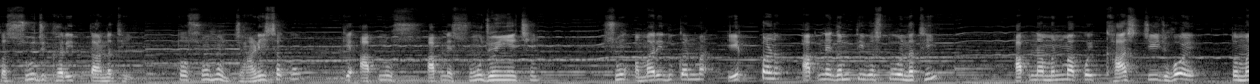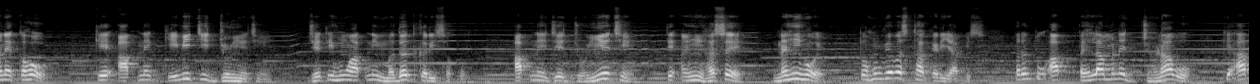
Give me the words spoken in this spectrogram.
કશું જ ખરીદતા નથી. તો શું હું જાણી શકું કે આપનું આપને શું જોઈએ છે? શું અમારી દુકાનમાં એક પણ આપને ગમતી વસ્તુઓ નથી? આપના મનમાં કોઈ ખાસ ચીજ હોય તો મને કહો કે આપને કેવી ચીજ જોઈએ છે, જેથી હું આપની મદદ કરી શકું. આપને જે જોઈએ છે તે અહીં હશે, નહીં હોય તો હું વ્યવસ્થા કરી આપીશ. પરંતુ આપ પહેલાં મને જણાવો કે આપ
